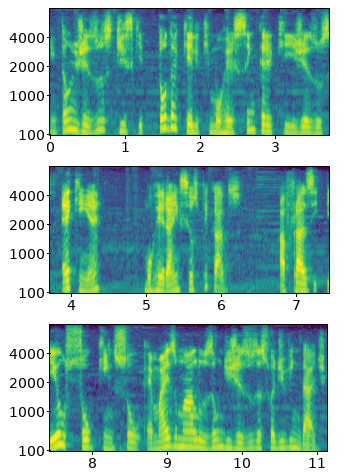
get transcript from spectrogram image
Então Jesus diz que todo aquele que morrer sem crer que Jesus é quem é, morrerá em seus pecados. A frase Eu sou quem sou é mais uma alusão de Jesus à sua divindade,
